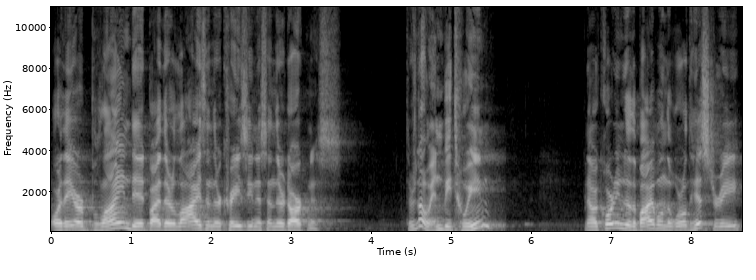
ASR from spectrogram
or they are blinded by their lies and their craziness and their darkness. There's no in between. Now, according to the Bible and the world history,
